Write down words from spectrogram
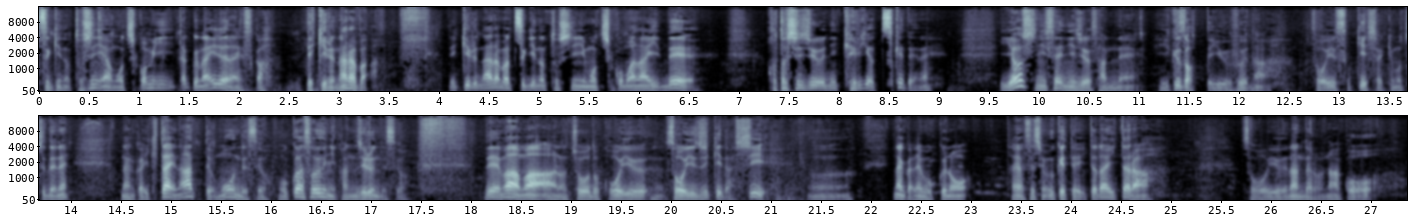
次の年には持ち込みたくないじゃないですか。できるならば。できるならば次の年に持ち込まないで、今年中にケリをつけてね、よし、2023年行くぞっていう風な、そういうスッキリした気持ちでね、なんか行きたいなって思うんですよ。僕はそういう風に感じるんですよ。で、まあまあ、あの、ちょうどこういう、そういう時期だし、うん、なんかね、僕の対話セッション受けていただいたら、そういう、なんだろうな、こう、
